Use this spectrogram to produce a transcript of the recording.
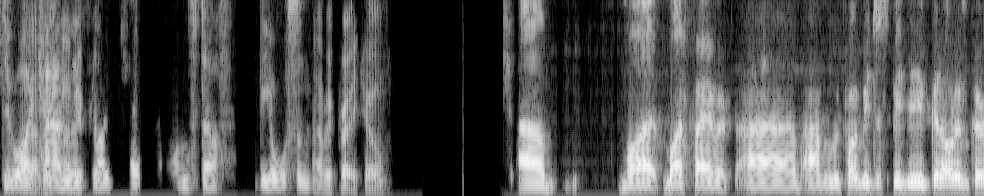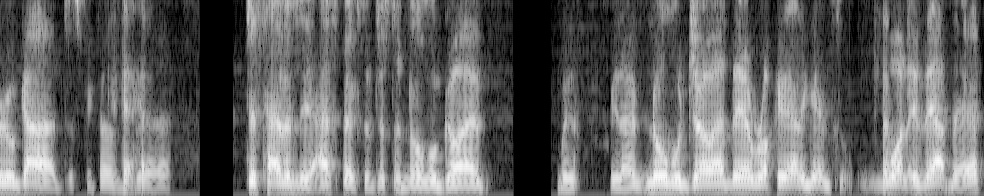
do what I That'd be- can that'd be with like takedown and stuff. Be awesome. That'd be pretty cool. Um, my my favorite um, army would probably just be the good old Imperial Guard, just because uh, just having the aspects of just a normal guy with you know normal Joe out there rocking out against what is out there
